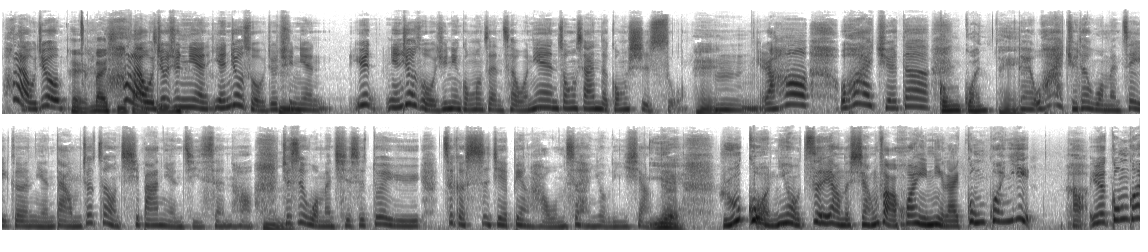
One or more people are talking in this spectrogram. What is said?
后来我就后来我就去念研究所，我就去念。因为研究所我去念公共政策，我念中山的公事所，嗯，然后我后来觉得，公关，对我后来觉得我们这一个年代，我们就这种七八年级生哈，嗯就是我们其实对于这个世界变好，我们是很有理想的。耶如果你有这样的想法，欢迎你来公关业。好，因为公关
